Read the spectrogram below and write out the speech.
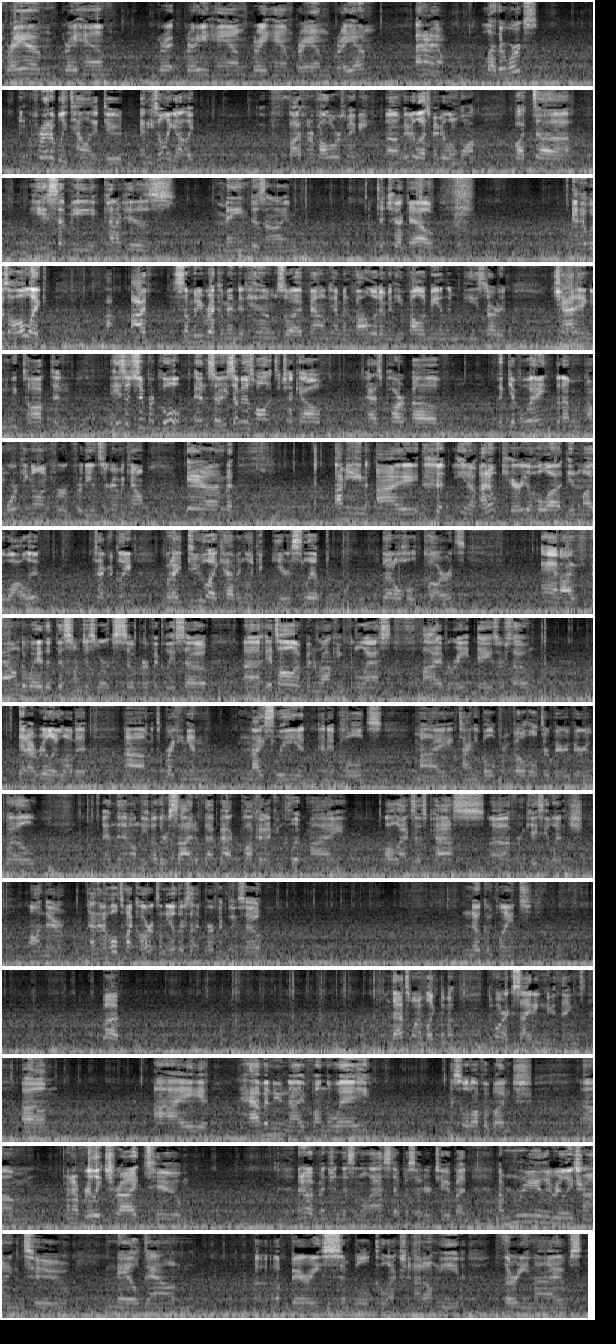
Graham, Graham, Gra- Graham, Graham, Graham, Graham. I don't know. Leatherworks, incredibly talented dude, and he's only got like 500 followers, maybe, uh, maybe less, maybe a little more. But uh, he sent me kind of his main design to check out, and it was all like somebody recommended him, so I found him and followed him, and he followed me, and then he started chatting, and we talked, and he's just super cool. And so he sent me this wallet to check out as part of the giveaway that I'm, I'm working on for, for the Instagram account. And I mean, I, you know, I don't carry a whole lot in my wallet, technically, but I do like having like a gear slip that'll hold cards. And I've found a way that this one just works so perfectly. So uh, it's all I've been rocking for the last five or eight days or so. And I really love it. Um, it's breaking in nicely and, and it holds my tiny bolt from Velholter very, very well. And then on the other side of that back pocket, I can clip my all access pass uh, from Casey Lynch on there. And then it holds my cards on the other side perfectly. So, no complaints. But that's one of like the, mo- the more exciting new things. Uh, have a new knife on the way. I sold off a bunch. Um, and I've really tried to. I know I've mentioned this in the last episode or two, but I'm really, really trying to nail down a, a very simple collection. I don't need 30 knives.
